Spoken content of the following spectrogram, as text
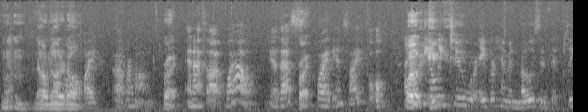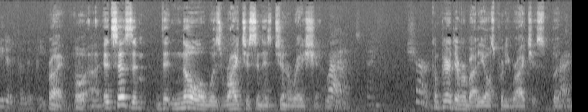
No, not at all. Like Abraham. Right. And I thought, wow, yeah, that's Right. quite insightful. I Well, think the he- only two were Abraham and Moses that pleaded for the people. Right. Well, uh, it says that that Noah was righteous in his generation, Right. Sure. compared to everybody else, pretty righteous. But Right.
